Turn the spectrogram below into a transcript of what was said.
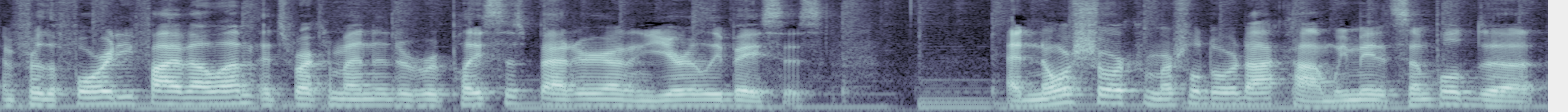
and for the 485LM, it's recommended to replace this battery on a yearly basis. At NorthshoreCommercialDoor.com, we made it simple to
